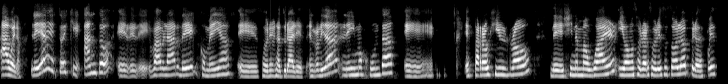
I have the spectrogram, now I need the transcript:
Ah, bueno, la idea de esto es que Anto eh, eh, va a hablar de comedias eh, sobrenaturales. En realidad leímos juntas Sparrow Hill Road de Gina Maguire y vamos a hablar sobre eso solo, pero después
